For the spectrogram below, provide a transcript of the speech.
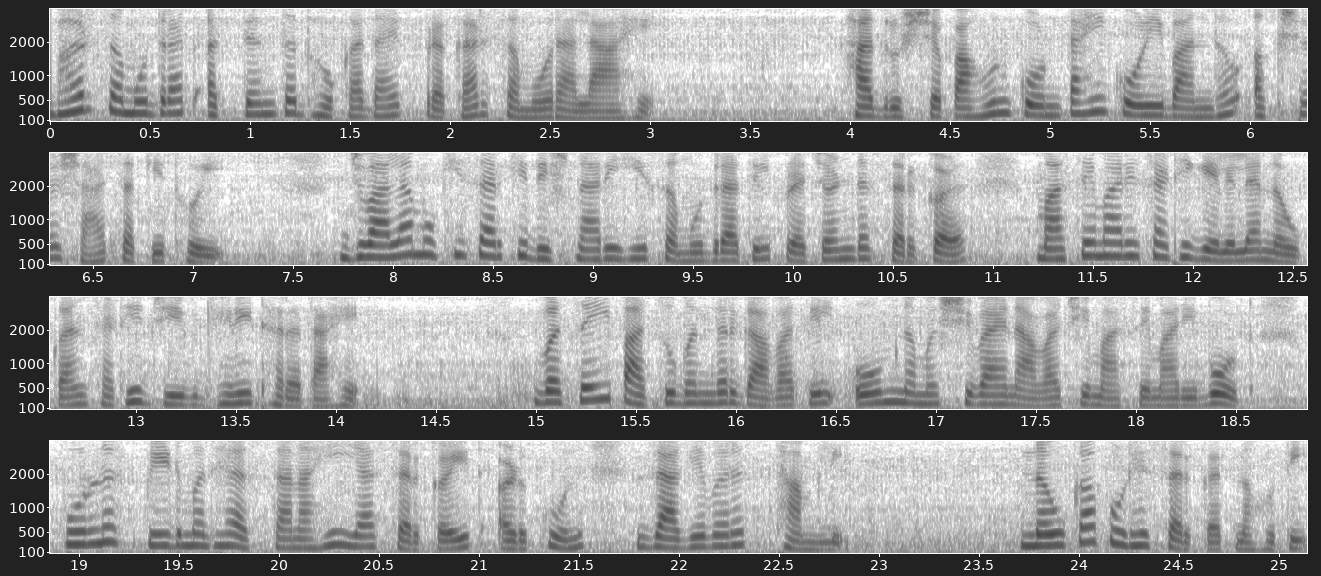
भर समुद्रात अत्यंत धोकादायक प्रकार समोर आला आहे. हा दृश्य पाहून कोणताही कोळी बांधव अक्षरशः चकित होईल. ज्वालामुखीसारखी दिसणारी ही समुद्रातील प्रचंड सरकळ मासेमारीसाठी गेलेल्या नौकांसाठी जीवघेणी ठरत आहे. वसई पाचूबंदर गावातील ओम नम शिवाय नावाची मासेमारी बोट पूर्ण स्पीडमध्ये असतानाही या सरकळीत अडकून जागेवरच थांबली. नौका पुढे सरकत नव्हती.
